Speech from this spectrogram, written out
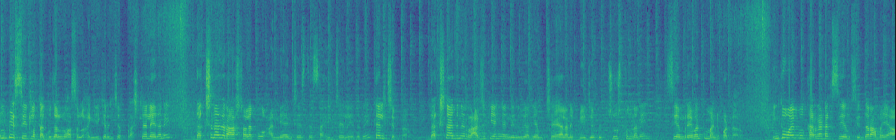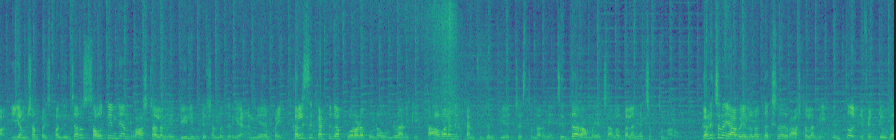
ఎంపీ సీట్ల తగ్గుదలను అసలు అంగీకరించే ప్రశ్నే లేదని దక్షిణాది రాష్ట్రాలకు అన్యాయం చేస్తే సహించే లేదని తేల్చి చెప్పారు. దక్షిణాదిని రాజకీయంగా నిర్వీర్యం చేయాలని బీజేపీ చూస్తుందని సీఎం రేవంత్ మండిపడ్డారు. ఇంకోవైపు కర్ణాటక సీఎం సిద్ధరామయ్య ఈ అంశంపై స్పందించారు. సౌత్ ఇండియన్ రాష్ట్రాలన్నీ డీలిమిటేషన్లో జరిగే అన్యాయంపై కలిసి కట్టుగా పోరాడకుండా ఉండడానికి కావాలని కన్ఫ్యూజన్ క్రియేట్ చేస్తున్నారని సిద్ధరామయ్య చాలా బలంగా చెప్తున్నారు. గడిచిన యాభై ఏళ్ళలో దక్షిణాది రాష్ట్రాలన్నీ ఎంతో ఎఫెక్టివ్గా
